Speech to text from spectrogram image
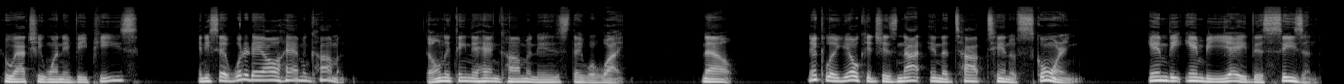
who actually won MVPs. And he said, what do they all have in common? The only thing they had in common is they were white. Now, Nikola Jokic is not in the top 10 of scoring in the NBA this season.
